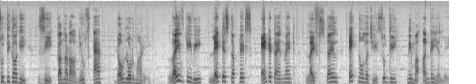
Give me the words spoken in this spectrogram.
ಸುದ್ದಿಗಾಗಿ Zee Kannada news app download ಮಾಡಿ. Live TV latest updates entertainment lifestyle technology ಸುದ್ದಿ ನಿಮ್ಮ ಅಂಗೈಯಲ್ಲಿ.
